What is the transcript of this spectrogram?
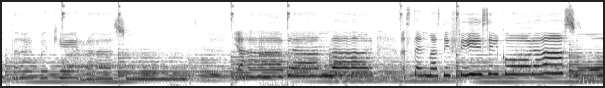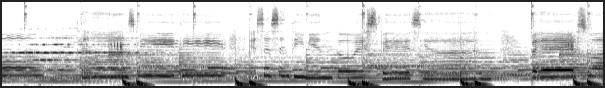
cualquier razón y ablandar hasta el más difícil corazón. Transmitir ese sentimiento especial. Persuadir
